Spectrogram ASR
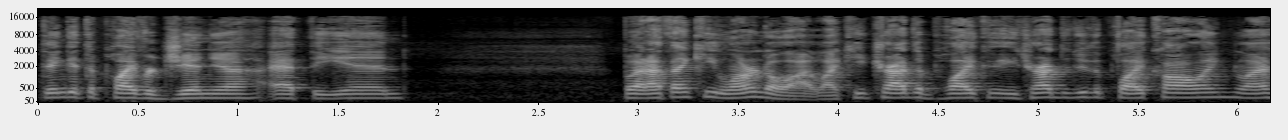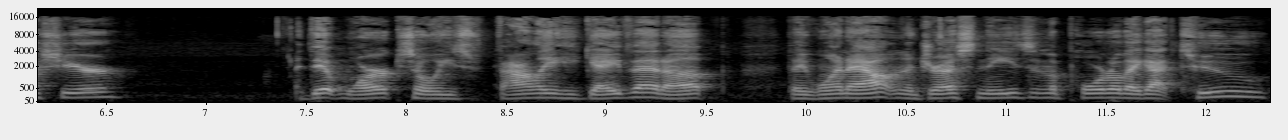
didn't get to play Virginia at the end, but I think he learned a lot. Like he tried to play, he tried to do the play calling last year, it didn't work, so he's finally he gave that up. They went out and addressed needs in the portal. They got two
